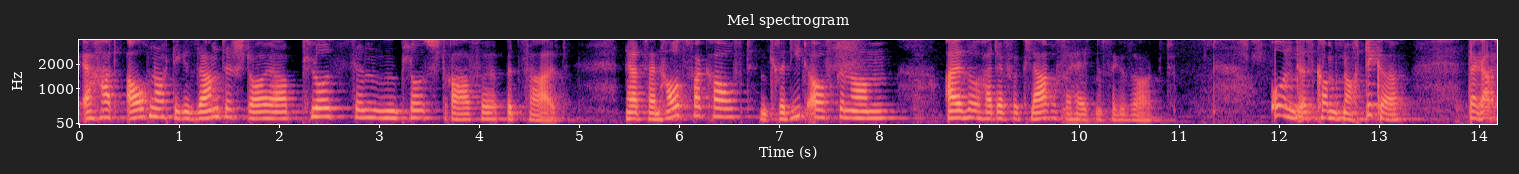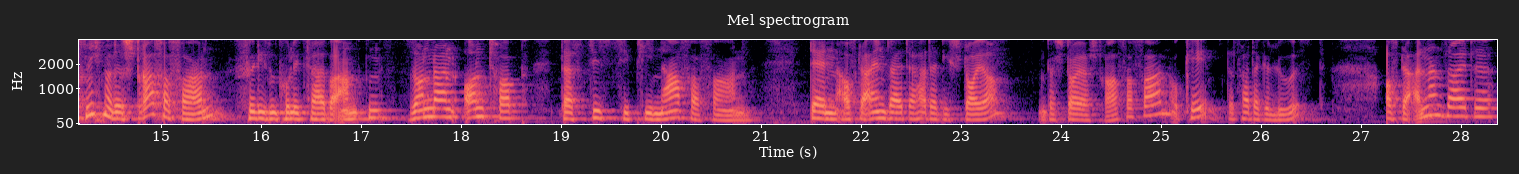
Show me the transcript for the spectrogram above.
er hat auch noch die gesamte Steuer plus Zinsen plus Strafe bezahlt. Er hat sein Haus verkauft, einen Kredit aufgenommen, also hat er für klare Verhältnisse gesorgt. Und es kommt noch dicker. Da gab es nicht nur das Strafverfahren für diesen Polizeibeamten, sondern on top das Disziplinarverfahren. Denn auf der einen Seite hat er die Steuer und das Steuerstrafverfahren, okay, das hat er gelöst. Auf der anderen Seite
